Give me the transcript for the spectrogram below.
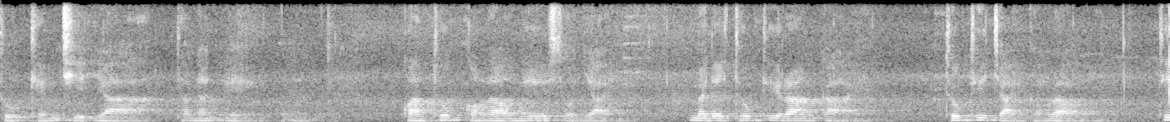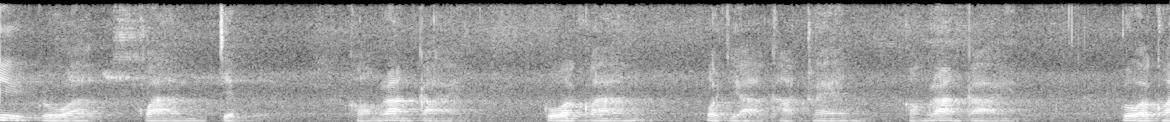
ถูกเข็มฉีดยาเท่านั้นเอง ความทุกข์ของเรานี้ส่วนใหญ่ ไม่ได้ทุกข์ที่ร่างกาย ทุกข์ที่ใจของเรา ที่กลัวความเจ็บของร่างกาย กลัวความอดอยากขาดแคลนของร่างกาย กลัวคว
